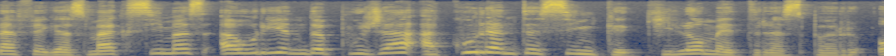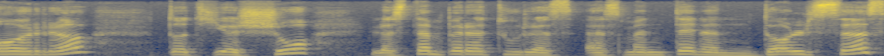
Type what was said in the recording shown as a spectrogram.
ràfegues màximes haurien de pujar a 45 km per hora, Tot i això, les temperatures es mantenen dolces,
